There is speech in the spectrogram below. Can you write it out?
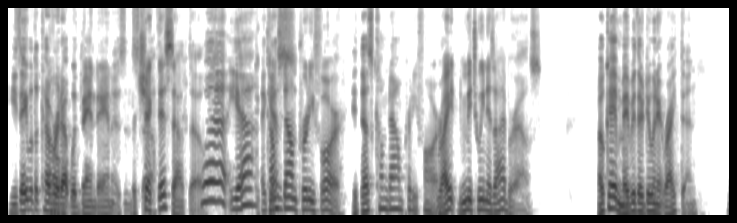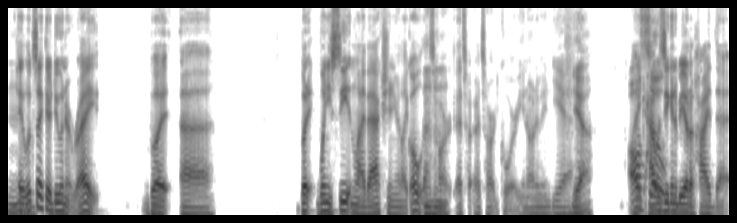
He's able to cover it Oh. up with bandanas and stuff. But stuff. check this out though. Well, yeah, It I comes guess down pretty far, It does come down pretty far, right in between his eyebrows. Okay, maybe they're doing it right then. It Mm. looks like they're doing it right, but uh, but when you see it in live action, you're like, oh, that's Mhm. hard. That's that's hardcore. You know what I mean? yeah. Yeah, Like, Also, how is he going to be able to hide that?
